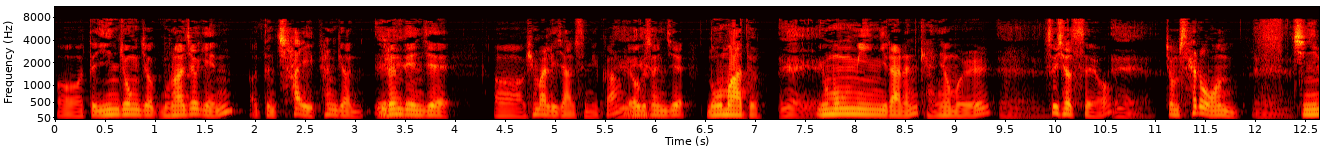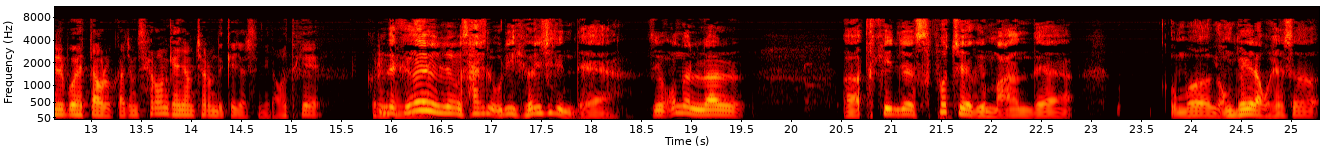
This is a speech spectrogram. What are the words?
어, 어떤 인종적 문화적인 어떤 차이 편견 예. 이런 데 이제 어, 휘말리지 않습니까? 예. 여기서 이제 노마드, 예, 예. 유목민이라는 개념을 예. 쓰셨어요. 예. 좀 새로운 예. 진일보 했다 그럴까 좀 새로운 개념처럼 느껴졌습니다. 어떻게 그런 근데 개념? 그거는 좀 사실 우리 현실인데 지금 오늘날 아, 특히 이제 스포츠에 그 많은데 그뭐 용병이라고 해서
